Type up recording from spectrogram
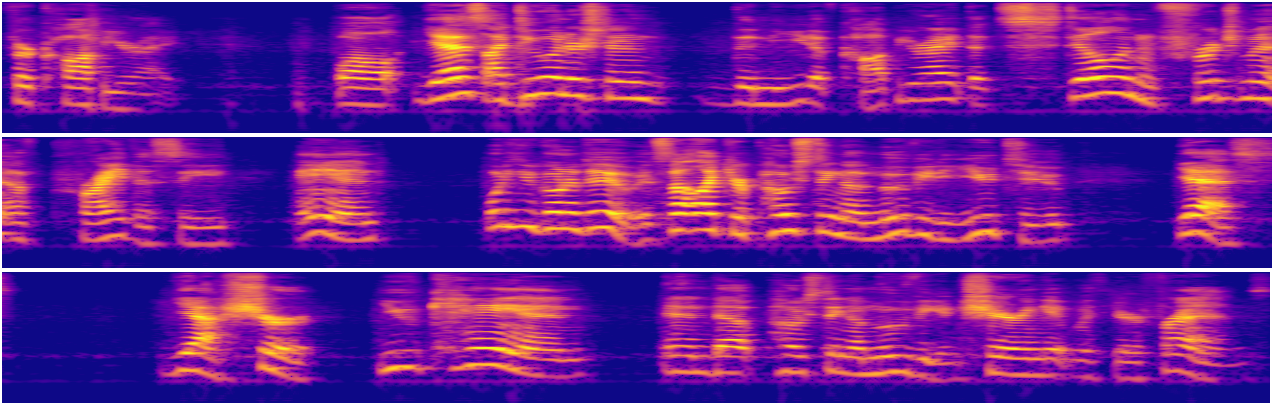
for copyright. Well, yes, I do understand the need of copyright. That's still an infringement of privacy. And what are you going to do? It's not like you're posting a movie to YouTube. Yes. Yeah, sure you can end up posting a movie and sharing it with your friends,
